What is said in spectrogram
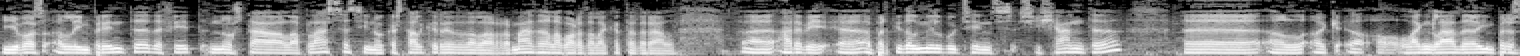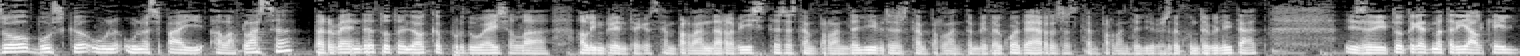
I llavors la impremta, de fet, no està a la plaça, sinó que està al carrer de la Ramada, a la vora de la catedral. Eh, ara bé, eh, a partir del 1860, eh, l'Anglada impressor busca un, un espai a la plaça per vendre tot allò que produeix a l'impremta, que estem parlant de revistes, estem parlant de llibres, estem parlant també de quaderns, estem parlant de llibres de comptabilitat. És a dir, tot aquest material que ell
